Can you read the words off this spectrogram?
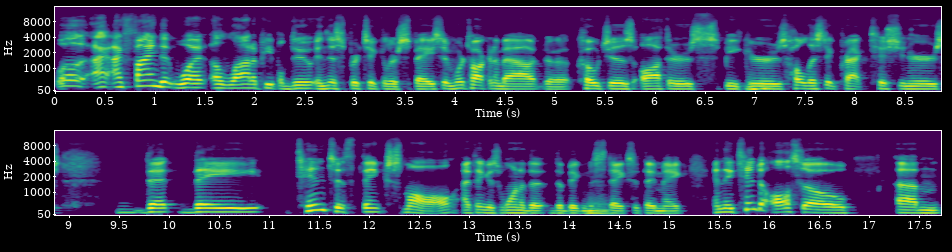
Well, I, I, find that what a lot of people do in this particular space, and we're talking about uh, coaches, authors, speakers, mm -hmm. holistic practitioners, that they tend to think small i think is one of the the big mm. mistakes that they make and they tend to also um,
